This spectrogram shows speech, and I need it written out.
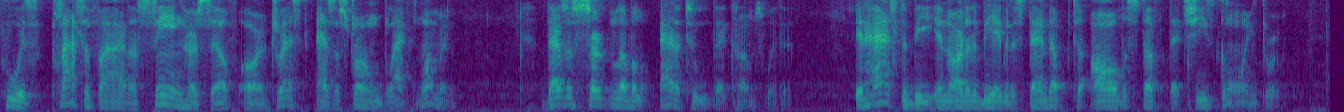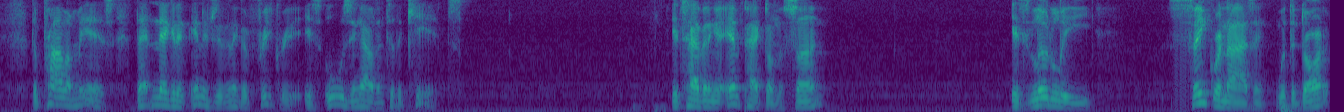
who is classified or seeing herself or addressed as a strong black woman, there's a certain level of attitude that comes with it. It has to be in order to be able to stand up to all the stuff that she's going through. The problem is that negative energy, the negative frequency is oozing out into the kids. It's having an impact on the son. It's literally synchronizing with the daughter.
